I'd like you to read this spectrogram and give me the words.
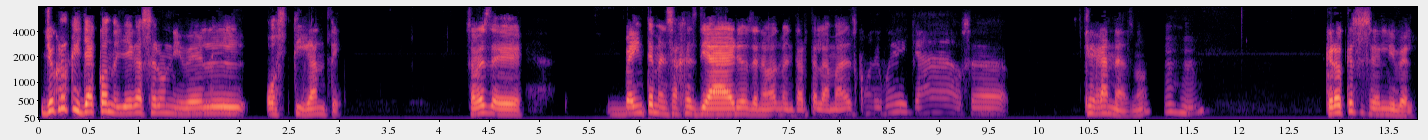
yo creo que ya cuando llega a ser un nivel hostigante, ¿sabes? De 20 mensajes diarios, de nada más mentarte la madre, es como de, güey, ya, o sea, ¿qué ganas, no? Creo que ese sería el nivel.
